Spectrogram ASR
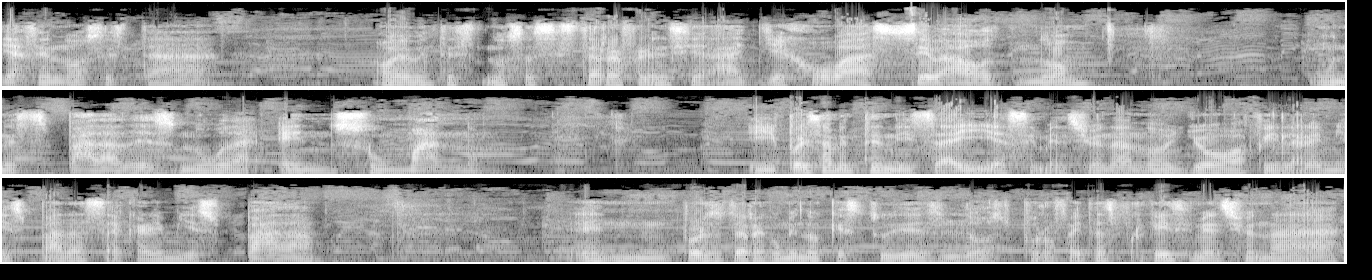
ya se nos está, obviamente nos hace esta referencia a Jehová Sebaot, ¿no? Una espada desnuda en su mano. Y precisamente en Isaías se menciona, ¿no? Yo afilaré mi espada, sacaré mi espada. por eso te recomiendo que estudies los profetas, porque ahí se menciona,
